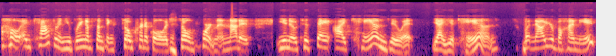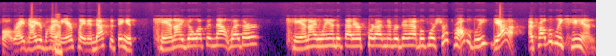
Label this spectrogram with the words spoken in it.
Oh, and Kathryn, you bring up something so critical, which is so important, and that is, you know, to say I can do it. Yeah, you can, but now you're behind the eight ball, right? Now you're behind yeah. the airplane, and that's the thing is, can I go up in that weather? Can I land at that airport I've never been at before? Sure, probably. Yeah, I probably can.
